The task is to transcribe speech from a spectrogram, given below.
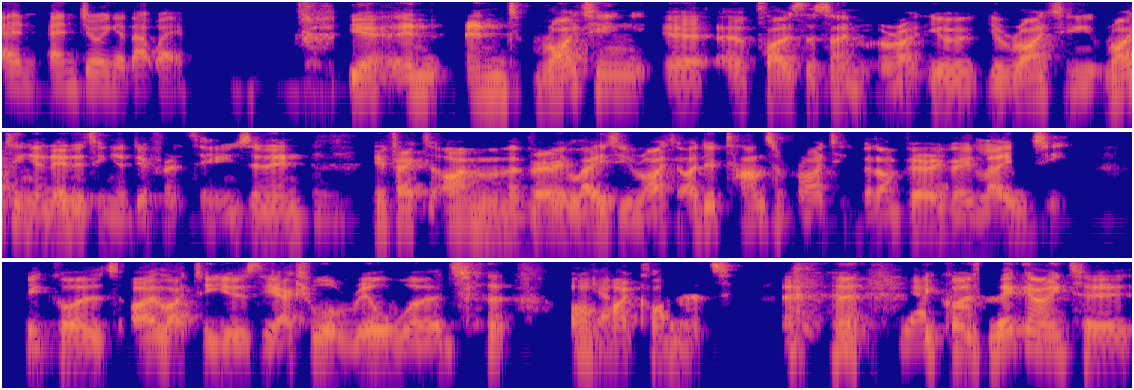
and and doing it that way. Yeah, and and writing uh, applies the same. All right, you're you're writing, writing and editing are different things. And then, mm. in fact, I'm a very lazy writer. I do tons of writing, but I'm very very lazy because I like to use the actual real words of yep. my clients yep. because they're going to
